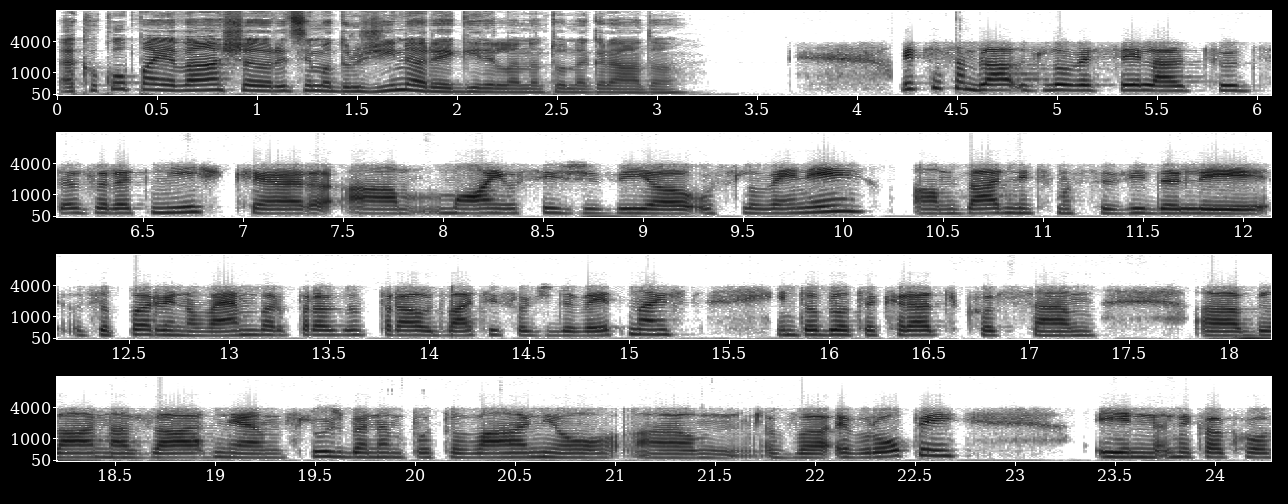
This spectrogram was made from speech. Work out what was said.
Eh, kako pa je vaša, recimo, družina reagirala na to nagrado? Jaz sem bila zelo vesela tudi zaradi njih, ker um, moji vsi živijo v Sloveniji. Um, zadnjič smo se videli za 1. november, pravzaprav 2019, in to je bilo takrat, ko sem uh, bila na zadnjem službenem potovanju um, v Evropi. In nekako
